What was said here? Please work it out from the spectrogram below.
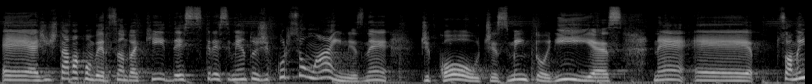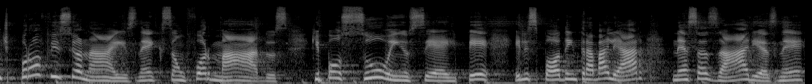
É, a gente estava conversando aqui desses crescimentos de curso online, né? De coaches, mentorias, né? É, somente profissionais, né? Que são formados, que possuem o CRP, eles podem trabalhar nessas áreas, né?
